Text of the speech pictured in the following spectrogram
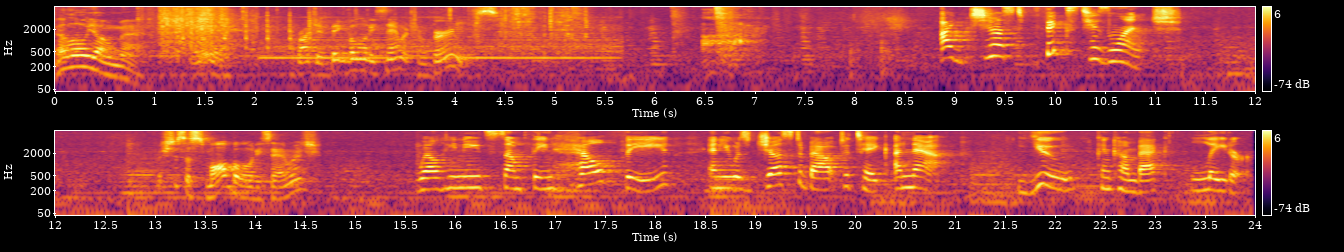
Hello, young man. Hey, I brought you a big bologna sandwich from Bernie's. Ah. I just fixed his lunch. It's just a small bologna sandwich. Well, he needs something healthy, and he was just about to take a nap. You can come back later.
